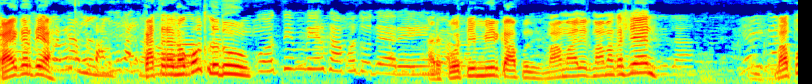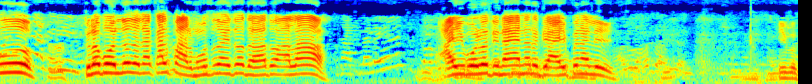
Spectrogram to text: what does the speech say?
काय करते? कचरा नको उचलू तू. कोथिंबीर कापत होते अरे. अरे कोथिंबीर कापू दे. मामा आले मामा कसे? बापू तुला बोललो होता काल फार्म हाऊस जायचं होता. तो आला. आई बोलत होती नाही येणार होती. आई पण आली. हे बघ.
